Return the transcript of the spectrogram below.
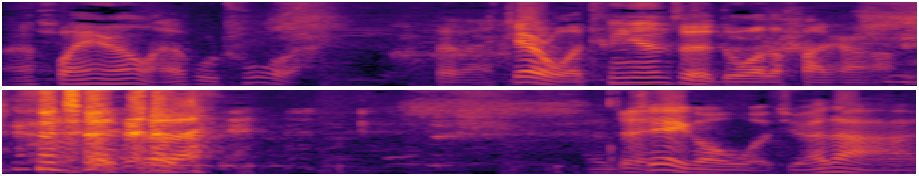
呢，换一人我还不出来，对吧？这是我听见最多的话茬，对对对。对 这个我觉得啊，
